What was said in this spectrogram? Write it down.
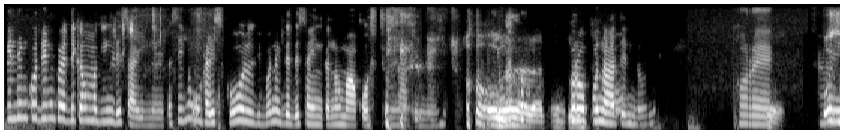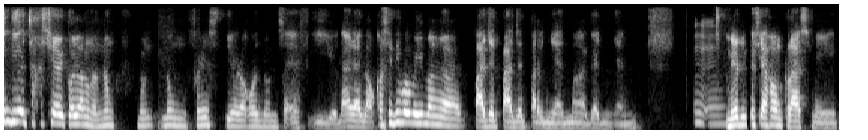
feeling ko din pwede kang maging designer. Kasi nung high school, di ba, nagde-design ka ng mga costume natin nun. Oo, Yung wala, wala. Grupo natin nun. Correct. Oo. Uy, hindi. At saka share ko lang no, nung, nung, nung first year ako nun sa FEU, naalala ko. Kasi di ba may mga pageant-pageant pa rin yan, mga ganyan. Mm-mm. Meron kasi akong classmate,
